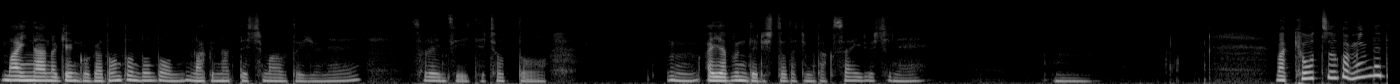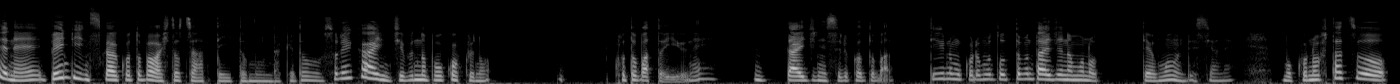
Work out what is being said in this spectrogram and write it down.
マイナーな言語がどんどんどんどんなくなってしまうというねそれについてちょっと、うん、危ぶんでる人たちもたくさんいるしね。うんまあ共通語みんなでね便利に使う言葉は一つあっていいと思うんだけどそれ以外に自分の母国の言葉というね大事にする言葉っていうのもこれもとっても大事なものって思うんですよね。もうこの2つを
